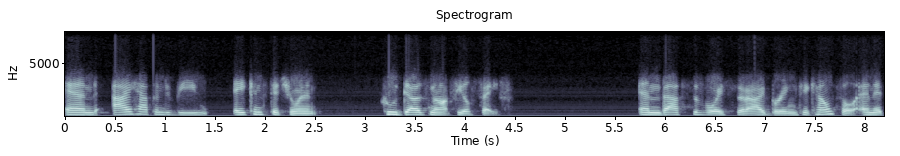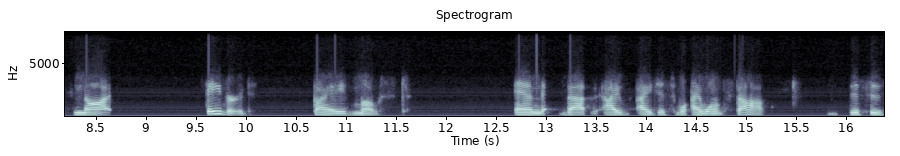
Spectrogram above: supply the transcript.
And I happen to be a constituent who does not feel safe. And that's the voice that I bring to council. And it's not favored by most. And that I, I just I won't stop. This is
